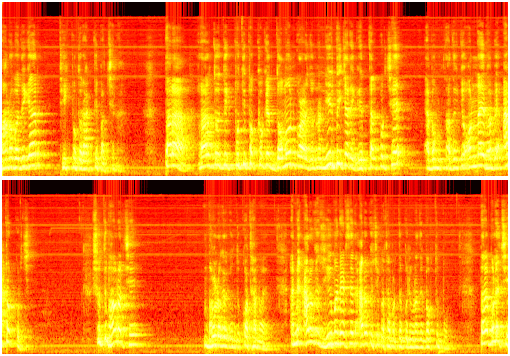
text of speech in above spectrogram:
মানবাধিকার ঠিক মতো রাখতে পারছে না। তারা রাজনৈতিক প্রতিপক্ষকে দমন করার জন্য নির্বিচারে গ্রেপ্তার করছে এবং তাদেরকে অন্যায়ভাবে আটক করছে। সত্যি ভালো লাগছে? ভালো লাগার কিন্তু কথা নয়। আমি আরও কিছু হিউম্যান রাইটসের আরও কিছু কথাবার্তা বলি ওনাদের বক্তব্য। তারা বলেছে,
